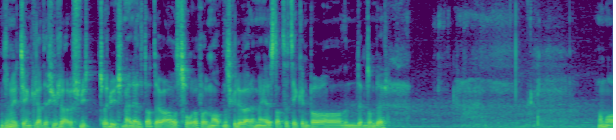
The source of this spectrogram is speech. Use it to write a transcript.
Det er utenkelig at jeg skulle klare å slutte å ruse meg i det hele tatt. Jeg så jo for meg at den skulle være med i statistikken på dem som dør. Og nå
